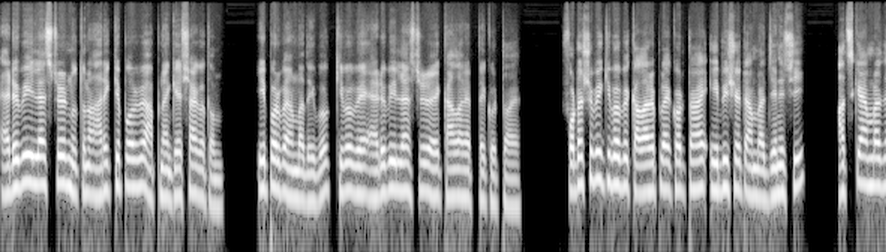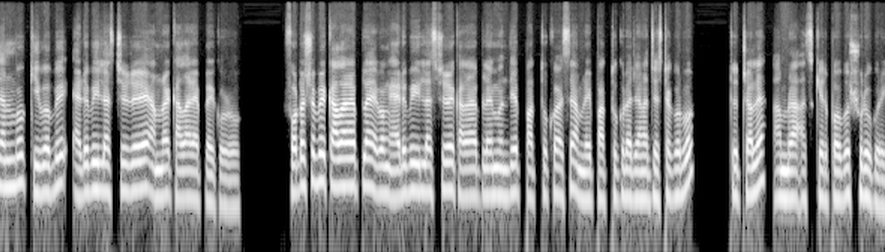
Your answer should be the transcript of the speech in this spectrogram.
অ্যাডোবি ইলাস্ট্রেটর নতুন আরেকটি পর্বে আপনাকে স্বাগতম। এই পর্বে আমরা দেখব কীভাবে অ্যাডোবি ইলাস্ট্রেটরে কালার অ্যাপ্লাই করতে হয়। ফটোশপে কীভাবে কালার অ্যাপ্লাই করতে হয় এই বিষয়টা আমরা জেনেছি। আজকে আমরা জানব কীভাবে অ্যাডোবি ইলাস্ট্রেটরে আমরা কালার অ্যাপ্লাই করব। ফটোশপের কালার অ্যাপ্লাই এবং অ্যাডোবি ইলাস্ট্রেটরের কালার অ্যাপ্লাইয়ের মধ্যে পার্থক্য আছে, আমরা এই পার্থক্যটা জানার চেষ্টা করব। তো চলে আমরা আজকের পর্ব শুরু করি।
